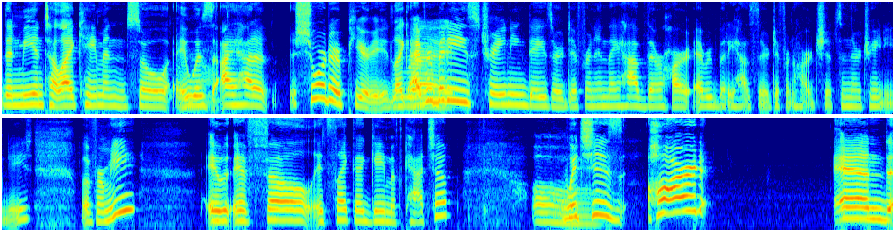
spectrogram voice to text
than me until I came in. So it was I had a shorter period. Like Right. everybody's training days are different and they have their heart everybody has their different hardships in their training days. But for me it, it felt it's like a game of catch up which oh. is hard and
